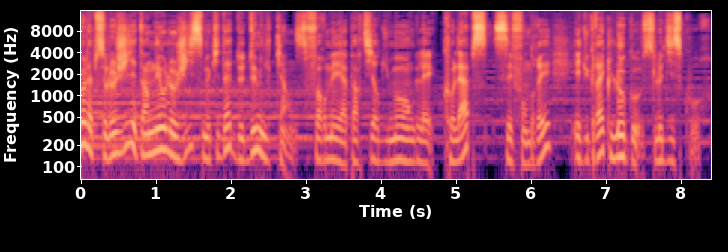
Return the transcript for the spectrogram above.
Collapsologie est un néologisme qui date de 2015, formé à partir du mot anglais collapse, s'effondrer, et du grec logos, le discours.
